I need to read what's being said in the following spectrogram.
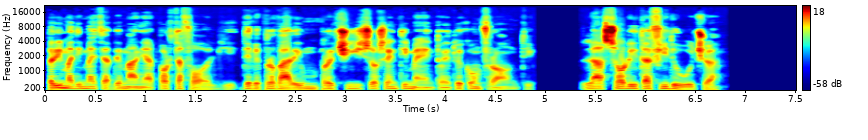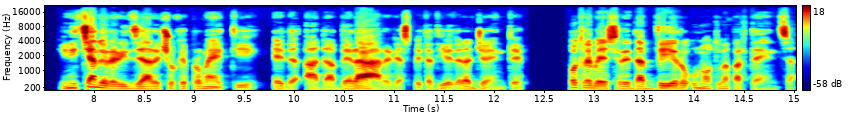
Prima di mettere le mani al portafogli, deve provare un preciso sentimento nei tuoi confronti, la solita fiducia. Iniziando a realizzare ciò che prometti ed ad avverare le aspettative della gente, potrebbe essere davvero un'ottima partenza.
